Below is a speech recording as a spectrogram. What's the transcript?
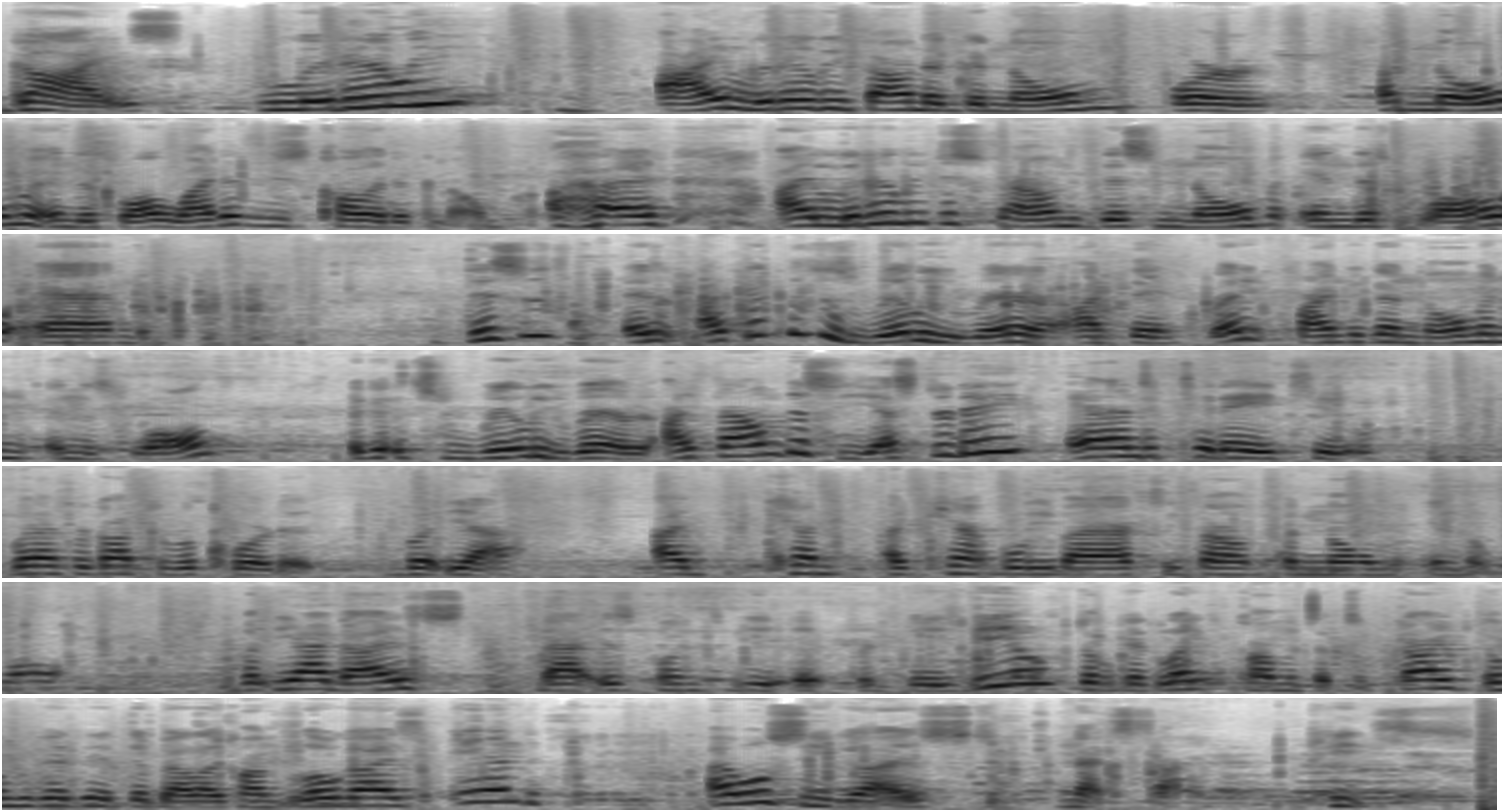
Guys, literally, I literally found a gnome or a gnome in this wall. Why did I just call it a gnome? I I literally just found this gnome in this wall and this is I think this is really rare, I think, right? Finding a gnome in, in this wall. Like it's really rare. I found this yesterday and today too. But I forgot to record it. But yeah. I can't I can't believe I actually found a gnome in the wall. But yeah, guys, that is going to be it for today's video. Don't forget to like, comment, and subscribe. Don't forget to hit the bell icon below, guys. And I will see you guys next time. Peace.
